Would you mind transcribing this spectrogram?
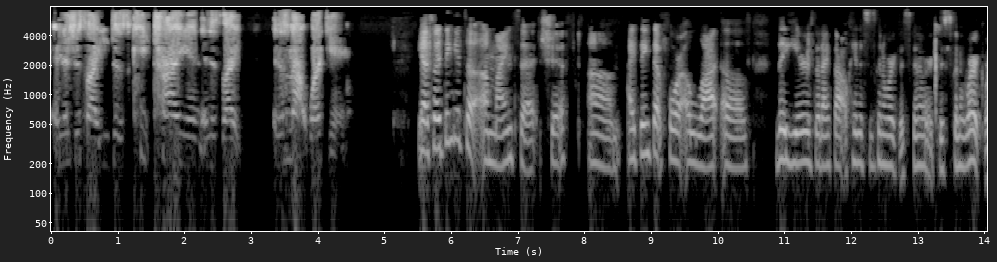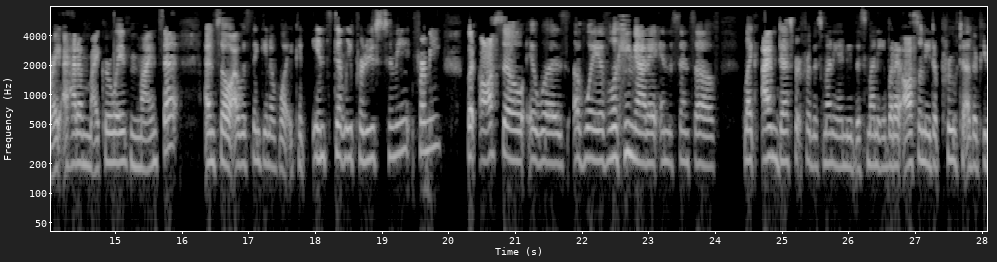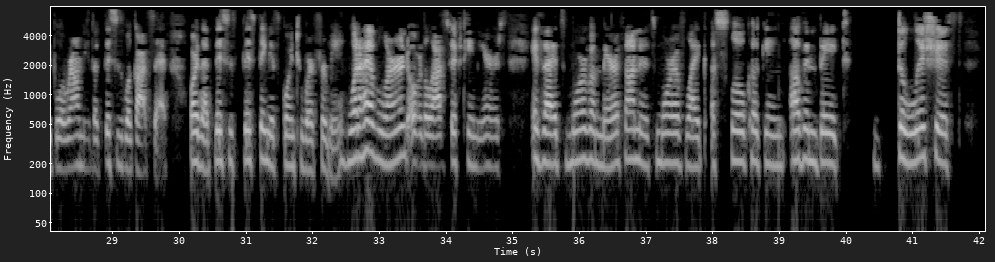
And it's just like you just keep trying and it's like it's not working. Yeah, so I think it's a, a mindset shift. Um, I think that for a lot of the years that I thought, okay, this is gonna work, this is gonna work, this is gonna work, right? I had a microwave mindset. And so I was thinking of what it could instantly produce to me for me, but also it was a way of looking at it in the sense of like I'm desperate for this money, I need this money, but I also need to prove to other people around me that this is what God said or that this is this thing is going to work for me. What I have learned over the last 15 years is that it's more of a marathon and it's more of like a slow cooking, oven baked, delicious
